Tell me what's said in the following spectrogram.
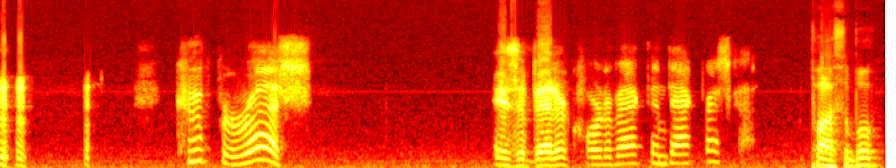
Cooper Rush is a better quarterback than Dak Prescott. Possible.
